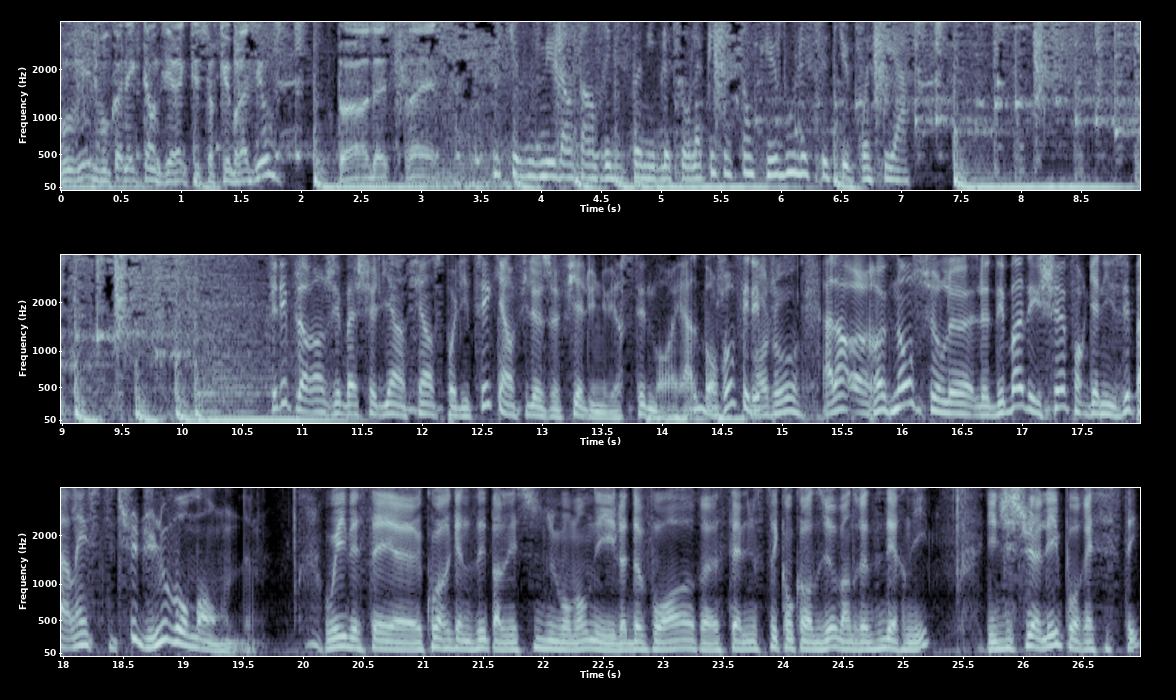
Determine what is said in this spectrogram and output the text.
vous venez de vous connecter en direct sur Cube Radio? Pas de stress. Tout ce que vous venez d'entendre est disponible sur l'application Cube ou le site cube.ca. Philippe Laurent Bachelier en sciences politiques et en philosophie à l'Université de Montréal. Bonjour Philippe. Bonjour. Alors, revenons sur le, le débat des chefs organisé par l'Institut du Nouveau Monde. Oui, ben c'était euh, co-organisé par l'Institut du Nouveau Monde et Le Devoir. Euh, c'était à l'Université Concordia vendredi dernier. Et j'y suis allé pour assister.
